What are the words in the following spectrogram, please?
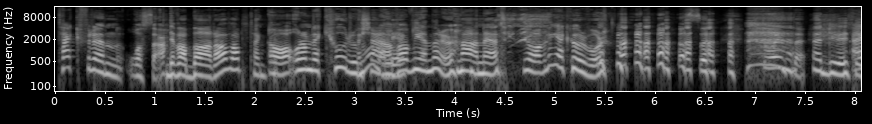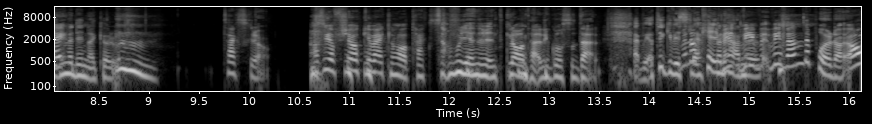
tack för den Åsa. Det var bara av omtanke. Ja, och de där kurvorna, vad menar du? Nej, nej. Jag har väl inga kurvor? alltså, inte. Du är fin Nej. med dina kurvor. Tack ska du ha. Alltså jag försöker verkligen vara tacksam och genuint glad här, det går sådär. Jag tycker vi släpper okej, det här vi, vi, nu. vi vänder på det då. Ja,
